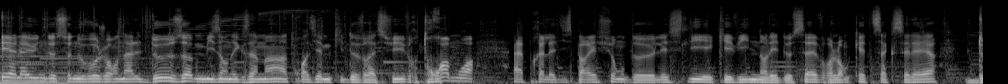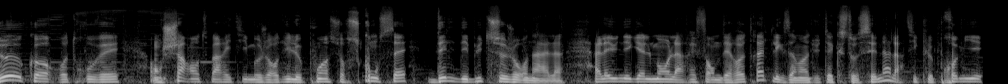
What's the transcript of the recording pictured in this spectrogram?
Et à la une de ce nouveau journal, deux hommes mis en examen, un troisième qui devrait suivre. Trois mois après la disparition de Leslie et Kevin dans les Deux-Sèvres, l'enquête s'accélère. Deux corps retrouvés en Charente-Maritime aujourd'hui. Le point sur ce qu'on sait dès le début de ce journal. À la une également, la réforme des retraites, l'examen du texte au Sénat, l'article 1er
